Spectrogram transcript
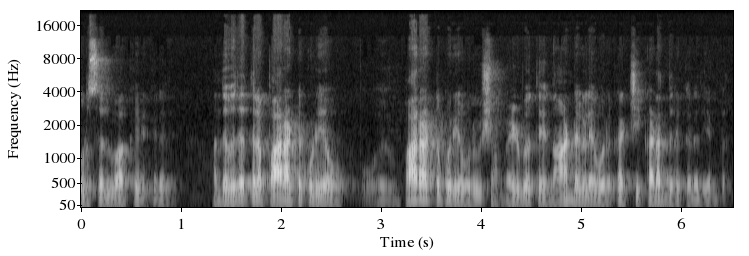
ஒரு செல்வாக்கு இருக்கிறது. அந்த விதத்தில் பாராட்டக்கூடிய பாராட்டுக்குரிய ஒரு விஷயம். எழுபத்தைந்து ஆண்டுகளே ஒரு கட்சி கடந்திருக்கிறது என்பது.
